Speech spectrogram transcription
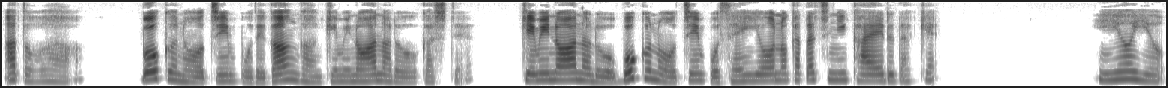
あとは、僕のおちんぽでガンガン君のアナルを犯して、君のアナルを僕のおちんぽ専用の形に変えるだけ。いよいよ、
